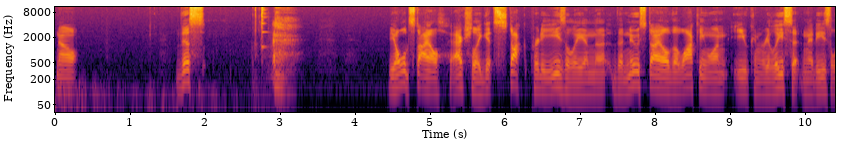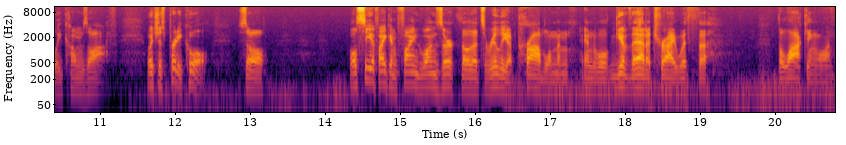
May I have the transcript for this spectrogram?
Now this, the old style actually gets stuck pretty easily and the, the new style, the locking one, you can release it and it easily comes off, which is pretty cool. So We'll see if I can find one Zerk though that's really a problem and, and we'll give that a try with the, the locking one.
